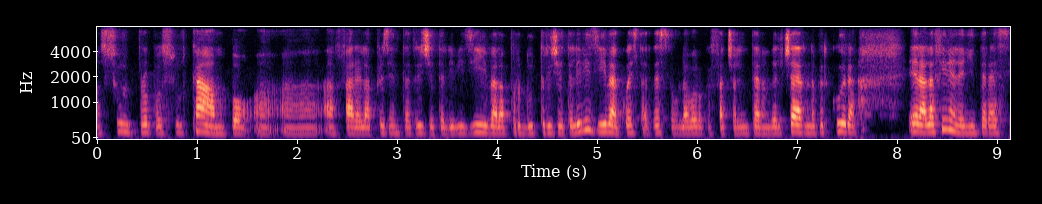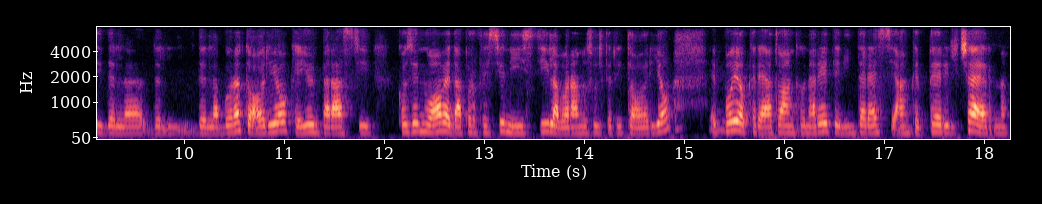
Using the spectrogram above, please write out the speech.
uh, sul, proprio sul campo uh, a fare la presentatrice televisiva, la produttrice televisiva e questo adesso è un lavoro che faccio all'interno del CERN, per cui era, era alla fine negli interessi del, del, del, laboratorio che io imparassi cose nuove da professionisti lavorando sul territorio e poi ho creato anche una rete di interessi anche per il CERN,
